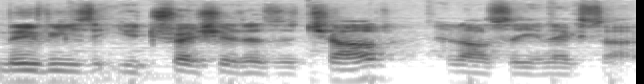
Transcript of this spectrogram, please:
movies that you treasured as a child, and I'll see you next time.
